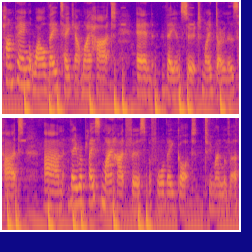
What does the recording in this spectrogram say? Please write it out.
pumping while they take out my heart and they insert my donor's heart. Um, they replaced my heart first before they got to my liver.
